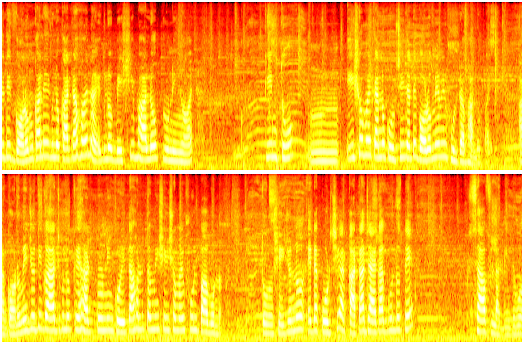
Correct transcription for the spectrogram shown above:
যদি গরমকালে এগুলো কাটা হয় না, এগুলো বেশি ভালো প্রুনিং হয়। কিন্তু এই সময় কেন করছি? যাতে গরমে আমি ফুলটা ভালো পাই। আর গরমে যদি গাছগুলোকে হার্ড প্রুনিং করি, তাহলে তো আমি সেই সময় ফুল পাবো না। তো সেই জন্য এটা করছি। আর কাটা জায়গাগুলোতে সাফ লাগিয়ে দেবো।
